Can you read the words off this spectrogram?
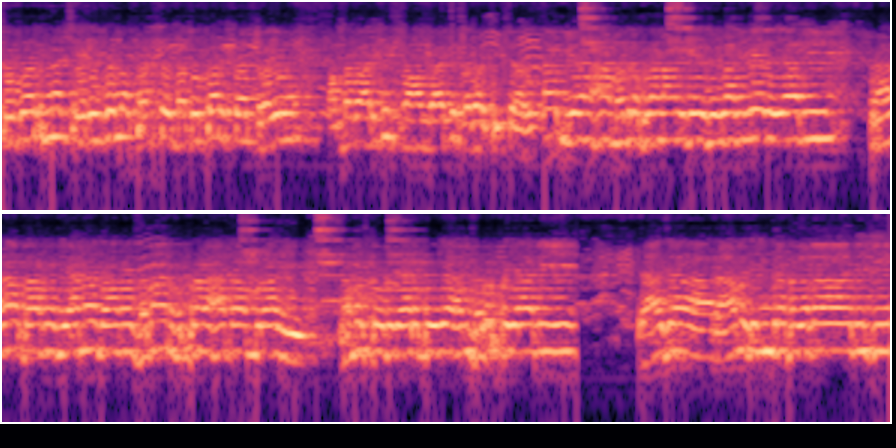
సువర్ణ చెరుకుల పట్టు మధుపర్క ద్వయం అమ్మవారికి స్వామివారికి సమర్పించారు. మధుర ప్రాణానికి నివేదయామి ప్రాణాపాన ధ్యానోదాన సమాన ప్రాణాతాంబురాది సమస్తోపచార పూజాం సమర్పయామి. రాజా రామచంద్ర భగవానికి.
